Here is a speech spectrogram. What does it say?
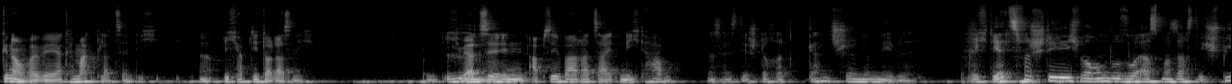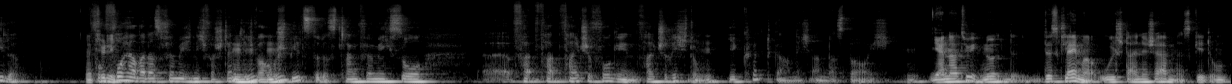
Genau, weil wir ja kein Marktplatz sind. Ich, Ja. ich habe die Dollars nicht. Und ich werde sie in absehbarer Zeit nicht haben. Das heißt, ihr stochert ganz schön im Nebel. Richtig. Jetzt verstehe ich, warum du so erstmal sagst, ich spiele. Natürlich. Vorher war das für mich nicht verständlich. Warum spielst du? Das klang für mich so äh, fa fa falsche Vorgehen, falsche Richtung. Ihr könnt gar nicht anders bei euch. Ja, natürlich. Nur Disclaimer: Uhlsteine Scherben. Es geht um,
